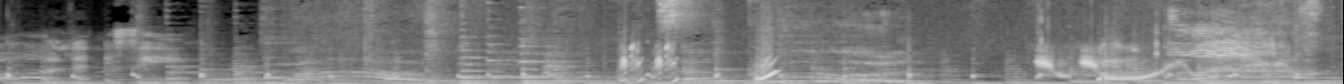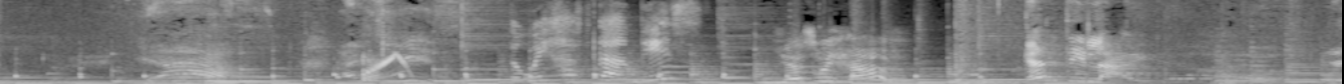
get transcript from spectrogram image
Oh, let me see. Wow! So cool! Yeah! I see. Do we have candies? Yes, we have. Candy line! We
